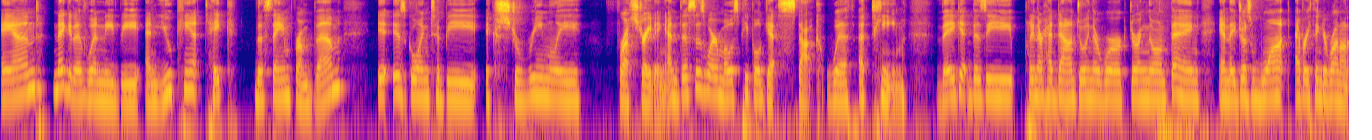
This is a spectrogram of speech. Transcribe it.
and negative when need be, and you can't take the same from them, it is going to be extremely frustrating. And this is where most people get stuck with a team. They get busy putting their head down, doing their work, doing their own thing, and they just want everything to run on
